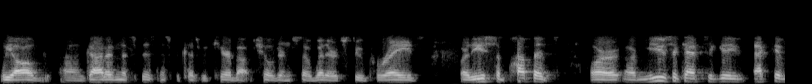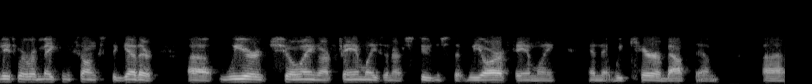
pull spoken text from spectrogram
we all uh, got in this business because we care about children. So whether it's through parades or the use of puppets or, or music activities where we're making songs together, uh, we are showing our families and our students that we are a family and that we care about them. Uh,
